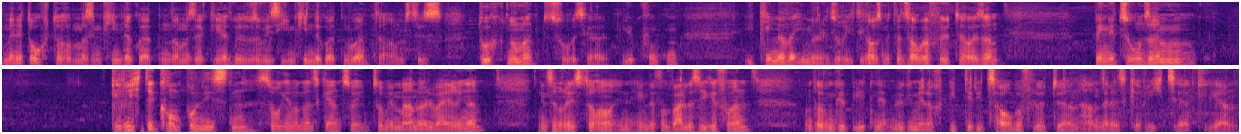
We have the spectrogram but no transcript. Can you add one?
Meine Tochter hat mir es im Kindergarten damals erklärt, so wie sie im Kindergarten war. Da haben sie das durchgenommen. Das habe ich sehr lieb gefunden. Ich mich aber immer nicht so richtig aus mit der Zauberflöte. Also bin ich zu unserem Gerichtekomponisten, sage ich immer ganz gern zu ihm, zum Emanuel Weiringer, in sein Restaurant in Hände vom Wallersee gefahren und habe ihn gebeten, er möge mir doch bitte die Zauberflöte anhand eines Gerichts erklären,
